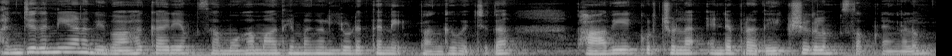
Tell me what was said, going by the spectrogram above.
അഞ്ചു തന്നെയാണ് വിവാഹകാര്യം സമൂഹ മാധ്യമങ്ങളിലൂടെ തന്നെ പങ്കുവച്ചത്. ഭാവിയെക്കുറിച്ചുള്ള എന്റെ പ്രതീക്ഷകളും സ്വപ്നങ്ങളും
